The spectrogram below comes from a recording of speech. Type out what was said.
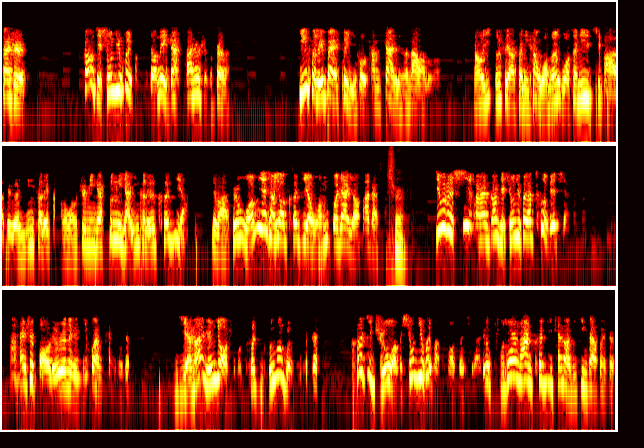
但是钢铁兄弟会把它叫内战。发生什么事儿呢？英克雷败退以后，他们占领了纳瓦罗，然后 NCR 说：“你看，我们我和你一起把这个英克雷打了，我们是不是应该分一下英克雷的科技啊？对吧？就是我们也想要科技啊，我们国家也要发展。”是结果这个西海岸钢铁兄弟会他特别铁，他还是保留着那个一贯态度，这野蛮人要什么科技，滚滚滚滚，这科技只有我们兄弟会把它保存起来，这个普通人拿着科技一天到晚就进战混事，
